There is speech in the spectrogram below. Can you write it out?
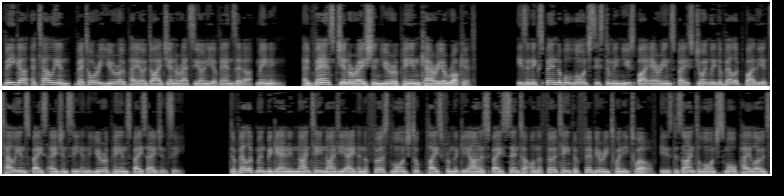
Vega Italian, Vettori Europeo di Generazione Avanzata, meaning, "...advanced generation European carrier rocket", is an expendable launch system in use by Arianespace jointly developed by the Italian Space Agency and the European Space Agency. Development began in 1998 and the first launch took place from the Guiana Space Center on 13 February 2012. It is designed to launch small payloads,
